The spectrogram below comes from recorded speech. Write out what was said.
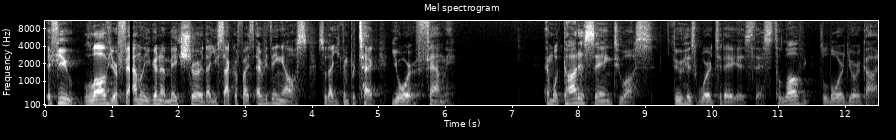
If you love your family, you're going to make sure that you sacrifice everything else so that you can protect your family. And what God is saying to us through his word today is this to love the Lord your God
